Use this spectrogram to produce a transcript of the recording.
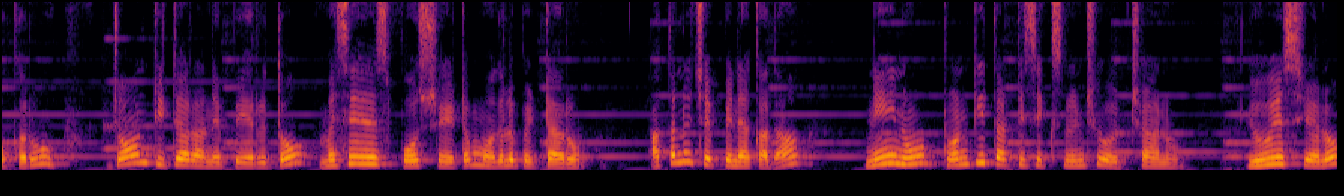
ఒకరు జాన్ టిటర్ అనే పేరుతో మెసేజెస్ పోస్ట్ చేయటం మొదలుపెట్టారు. అతను చెప్పిన కథ నేను ట్వంటీ థర్టీ సిక్స్ నుంచి వచ్చాను. యూఎస్ఏలో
